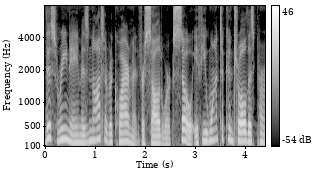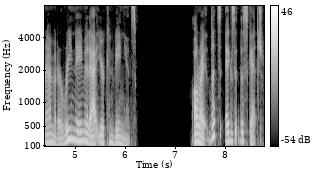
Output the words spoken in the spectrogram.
This rename is not a requirement for SOLIDWORKS, so if you want to control this parameter, rename it at your convenience. All right, let's exit the sketch.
